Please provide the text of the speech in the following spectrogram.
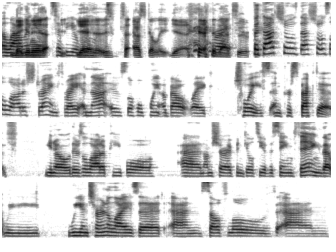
allowing making it, it to be a yeah to escalate. Yeah, Right. that too. but that shows that shows a lot of strength right and that is the whole point about like choice and perspective you know there's a lot of people and i'm sure i've been guilty of the same thing that we we internalize it and self-loathe and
